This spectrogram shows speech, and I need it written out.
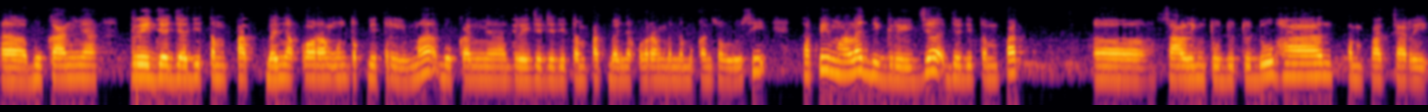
eh, bukannya gereja jadi tempat banyak orang untuk diterima, bukannya gereja jadi tempat banyak orang menemukan solusi, tapi malah di gereja jadi tempat eh, saling tuduh-tuduhan, tempat cari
